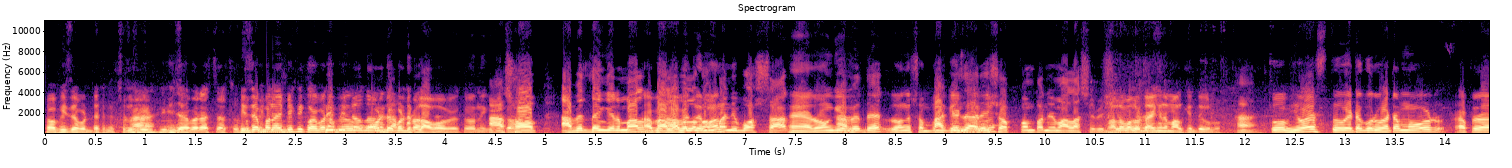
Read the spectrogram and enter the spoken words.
সব হিজাবের দেখেন ছোট হ্যাঁ, হিজাবের আছে হিজাব বানাই বিক্রি করবেন বিভিন্ন আপনার ধরনের অর্ধেক কাপড় অর্ধেক লাভ হবে কারণ এগুলো আর তো- সব আবেদ ব্যাংকের মাল ভালো ভালো কোম্পানি বর্ষার হ্যাঁ রঙের আবেদের, রঙের সম্পূর্ণ পাকিজার এই সব কোম্পানির মাল আসে বেশি। ভালো ভালো ডাইংয়ের মাল কিনতে গেলো হ্যাঁ। তো ভিউয়ার্স তো এটা গরুহাটা মোড় আপনারা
